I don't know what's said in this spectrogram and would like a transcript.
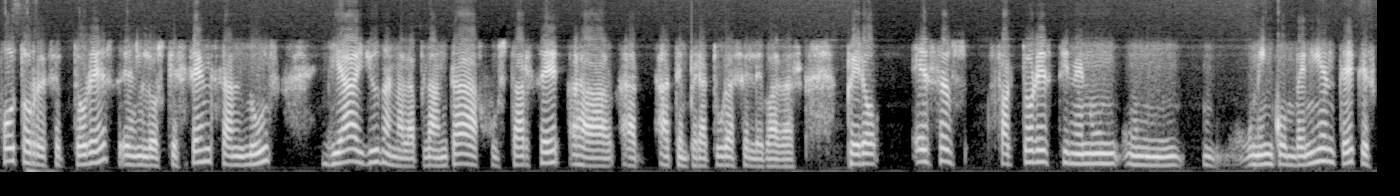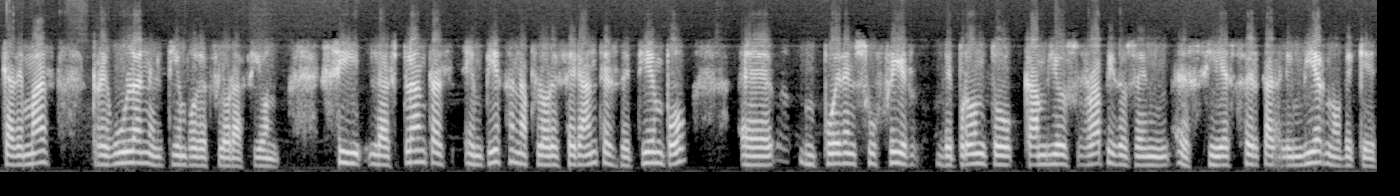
fotorreceptores, en los que sensan luz, ya ayudan a la planta a ajustarse a, temperaturas elevadas. Pero esos factores tienen un, inconveniente, que es que además regulan el tiempo de floración. Si las plantas empiezan a florecer antes de tiempo, eh, pueden sufrir de pronto cambios rápidos en eh, si es cerca del invierno, de que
